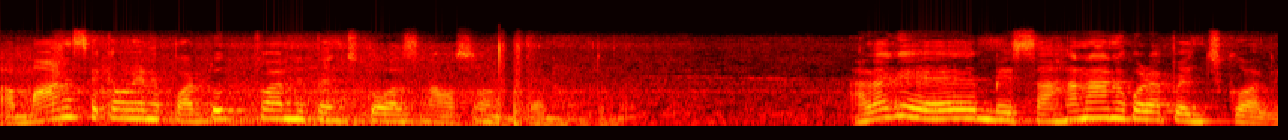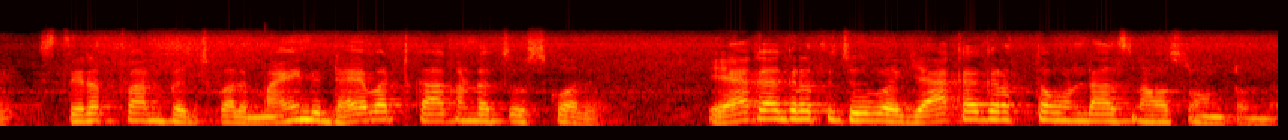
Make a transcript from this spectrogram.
ఆ మానసికమైన పటుత్వాన్ని పెంచుకోవాల్సిన అవసరం ఎంతైనా ఉంటుంది. అలాగే మీ సహనాన్ని కూడా పెంచుకోవాలి స్థిరత్వాన్ని పెంచుకోవాలి మైండ్ డైవర్ట్ కాకుండా చూసుకోవాలి. ఏకాగ్రత చూ ఏకాగ్రతతో ఉండాల్సిన అవసరం ఉంటుంది.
